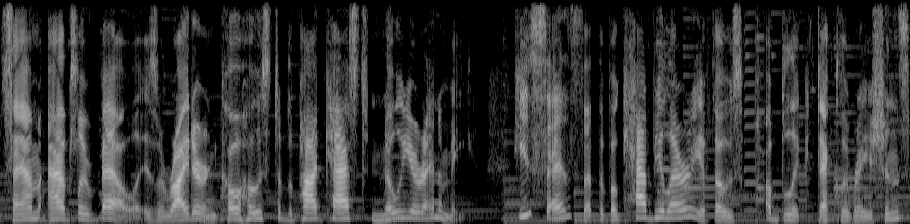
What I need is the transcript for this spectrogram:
Sam Adler Bell is a writer and co host of the podcast Know Your Enemy. He says that the vocabulary of those public declarations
